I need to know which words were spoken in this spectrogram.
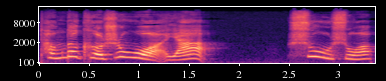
疼的可是我呀。”树说：“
